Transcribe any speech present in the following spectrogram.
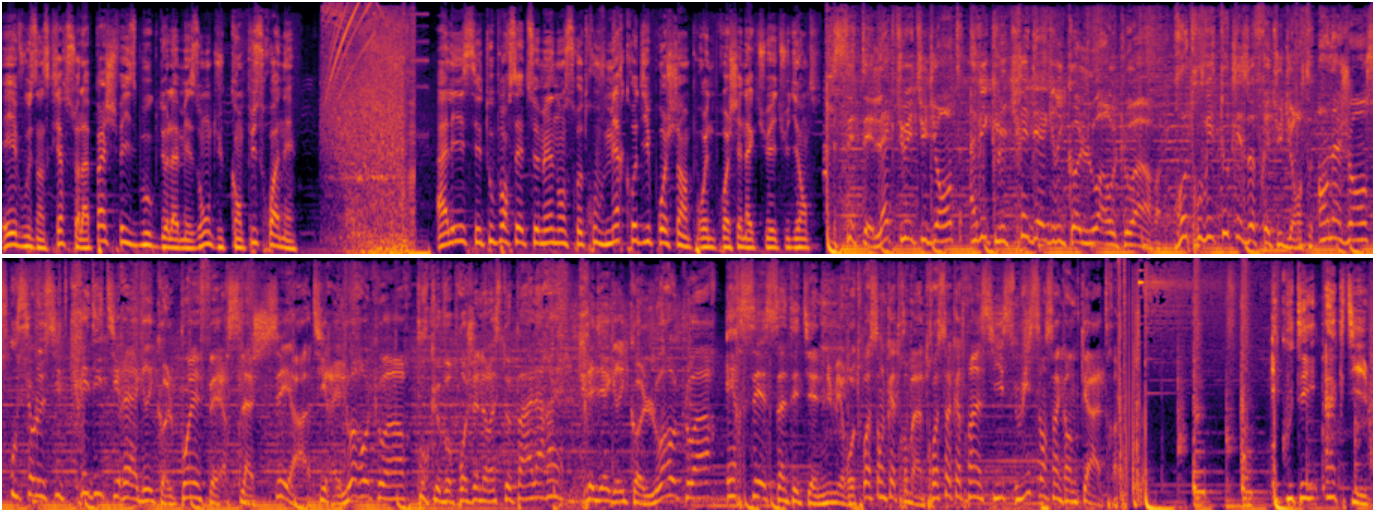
et vous inscrire sur la page Facebook de la maison du campus rouennais. Allez, c'est tout pour cette semaine. On se retrouve mercredi prochain pour une prochaine actu étudiante. C'était l'actu étudiante avec le Crédit Agricole Loire-Haute-Loire. Retrouvez toutes les offres étudiantes en agence ou sur le site crédit-agricole.fr slash ca-loire-haute-loire pour que vos projets ne restent pas à l'arrêt. Crédit Agricole Loire-Haute-Loire, RCS Saint-Etienne numéro 380 386 854. Écoutez Active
